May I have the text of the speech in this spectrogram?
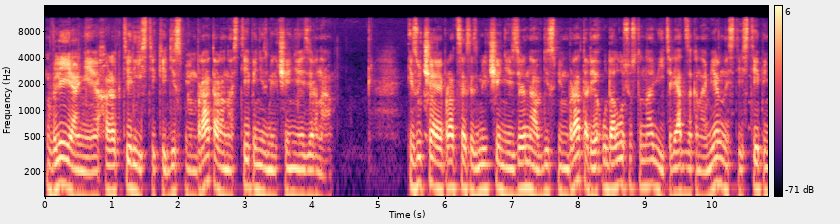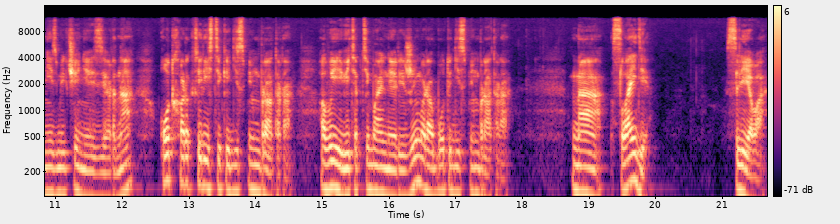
Влияние характеристики дисмембратора на степень измельчения зерна. Изучая процесс измельчения зерна в дисмембраторе, удалось установить ряд закономерностей степени измельчения зерна от характеристики дисмембратора, а выявить оптимальные режимы работы дисмембратора. На слайде слева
